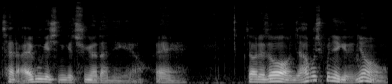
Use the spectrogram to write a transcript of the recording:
잘 알고 계시는 게 중요하다는 얘기예요. 예. 자 그래서 이제 하고 싶은 얘기는요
